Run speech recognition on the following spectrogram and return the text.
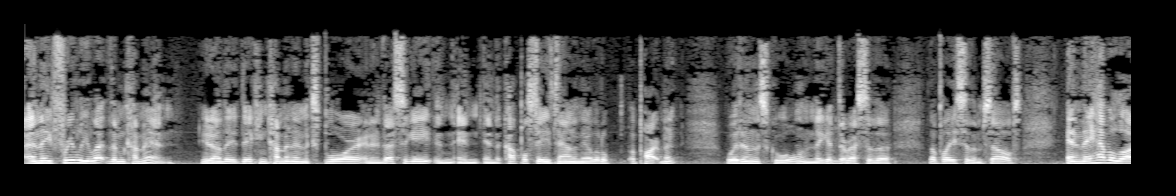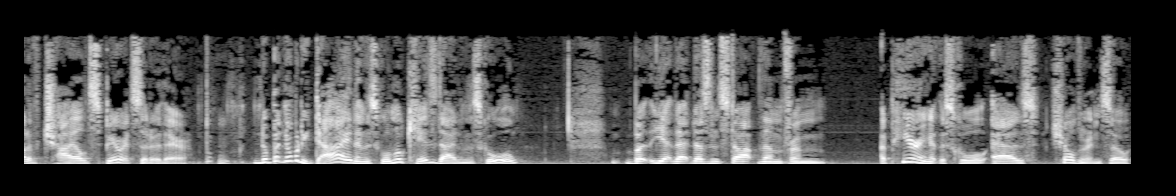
and they freely let them come in. You know, they, they can come in and explore and investigate, and, and, and the couple stays down in their little apartment within the school, and they get the mm-hmm. rest of the, the place to themselves. And they have a lot of child spirits that are there. But, no, but nobody died in the school. No kids died in the school. But yet that doesn't stop them from appearing at the school as children. So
